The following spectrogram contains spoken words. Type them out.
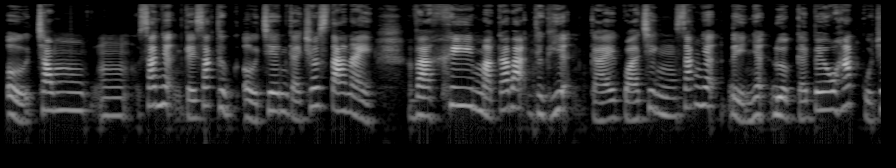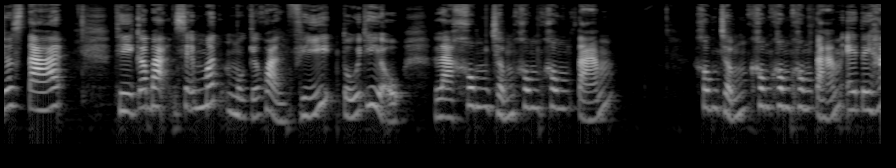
ở trong um, xác nhận cái xác thực ở trên cái Truststar này. Và khi mà các bạn thực hiện cái quá trình xác nhận để nhận được cái POH của Truststar ấy thì các bạn sẽ mất một cái khoản phí tối thiểu là 0.008 0.0008 ETH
